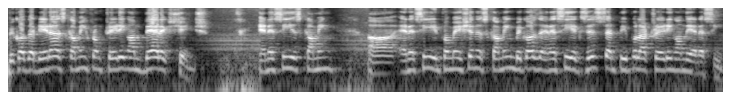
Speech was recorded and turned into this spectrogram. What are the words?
because the data is coming from trading on their exchange NSE is coming, uh, NSE information is coming because NSE exists and people are trading on the NSE.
